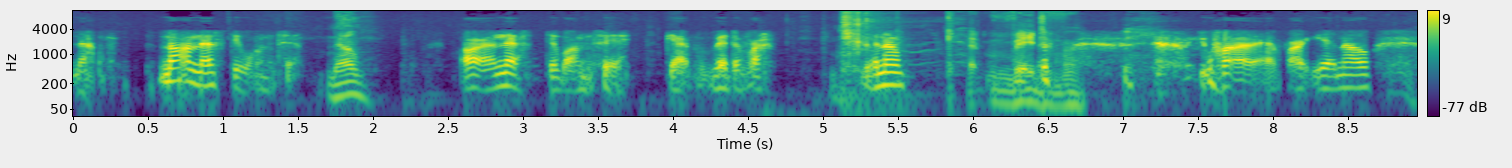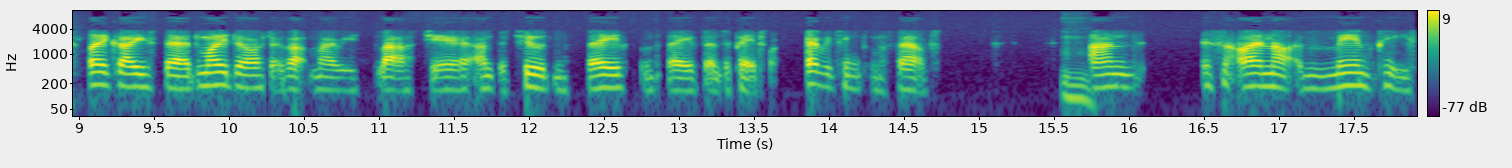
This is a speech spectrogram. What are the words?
No, not unless they want to, No. or unless they want to get rid of her. You know, Get rid of her. whatever. You know, like I said, my daughter got married last year, and the children saved and saved, and they paid for everything themselves. Mm. And it's, I'm not a main piece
